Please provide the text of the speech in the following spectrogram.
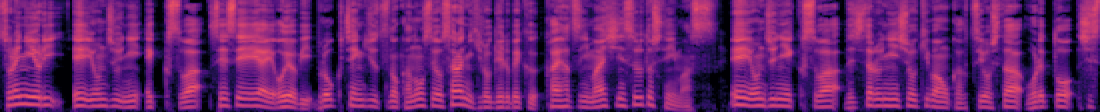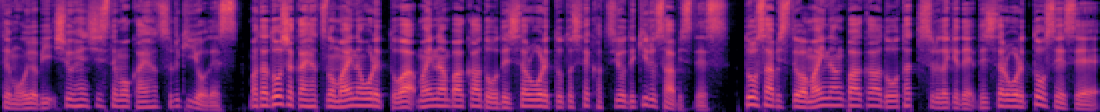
それにより A42X は生成 AI 及びブロックチェーン技術の可能性をさらに広げるべく開発に邁進するとしています。A42X はデジタル認証基盤を活用したウォレットシステム及び周辺システムを開発する企業です。また同社開発のマイナウォレットはマイナンバーカードをデジタルウォレットとして活用できるサービスです。同サービスではマイナンバーカードをタッチするだけでデジタルウォレットを生成。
